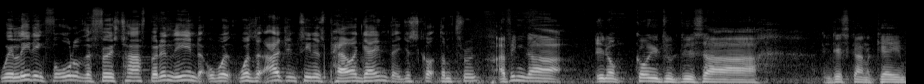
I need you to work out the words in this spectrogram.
were leading for all of the first half, but in the end, was, was it Argentina's power game that just got them through? I think uh, you know going into this uh, in this kind of game,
